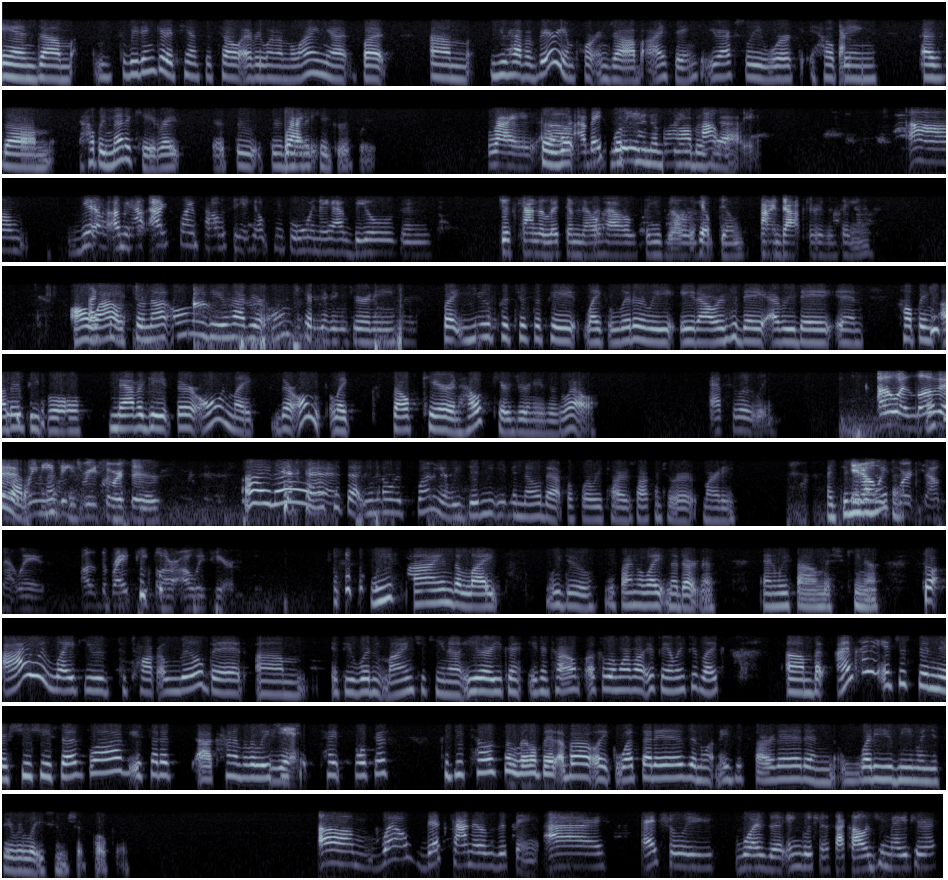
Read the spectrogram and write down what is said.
And um, so we didn't get a chance to tell everyone on the line yet, but um, you have a very important job, I think. You actually work helping as um, helping Medicaid, right? Uh, through through the right. Medicaid group, right? Right. So uh, what I basically what kind of job is that? Um, yeah, I mean, I, I explain policy and help people when they have bills and just kind of let them know how things go, help them find doctors and things. Oh wow! So not only do you have your own caregiving journey, but you participate like literally eight hours a day, every day, in helping other people navigate their own like their own like self care and health care journeys as well. Absolutely. Oh, I love That's it. We need these resources. I know. Look at that. You know, it's funny. We didn't even know that before we started talking to her, Marty. I didn't. It always works out that way. Uh, The bright people are always here. we find the light. We do. We find the light in the darkness, and we found Miss Shakina. So I would like you to talk a little bit, um, if you wouldn't mind, Shakina. Either you can you can tell us a little more about your family if you'd like. Um, but I'm kind of interested in your She She Says blog. You said it's uh, kind of a relationship type focus. Could you tell us a little bit about like what that is and what made you start it, and what do you mean when you say relationship focus? Um, well, that's kind of the thing. I actually was an English and psychology major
